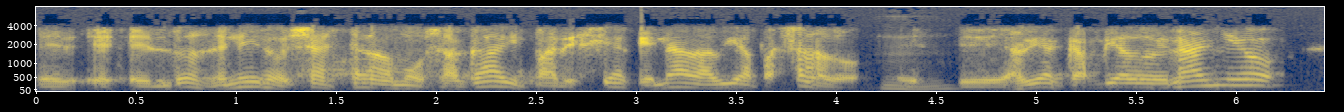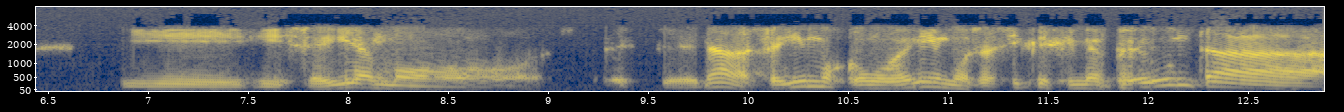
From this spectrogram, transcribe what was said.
el, el 2 de enero ya estábamos acá y parecía que nada había pasado. Este, había cambiado el año y, y seguíamos, este, nada, seguimos como venimos. Así que si me pregunta,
